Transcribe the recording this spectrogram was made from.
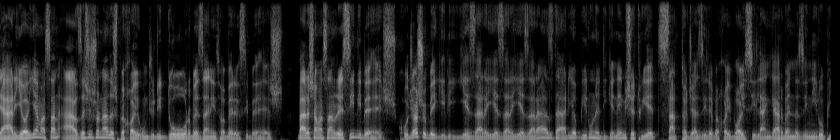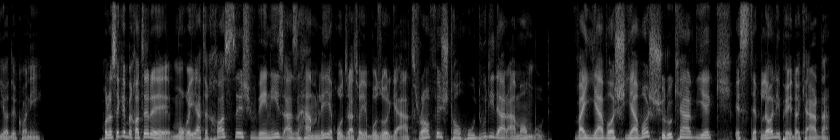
دریایی هم اصلا ارزشش رو نداشت بخوای اونجوری دور بزنی تا برسی بهش. بعدش هم اصلا رسیدی بهش. کجاشو بگیری؟ یه ذره یه ذره یه ذره از دریا بیرون دیگه. نمیشه توی 100 تا جزیره بخوای وایسی لنگر بندازی نیرو پیاده کنی. خلاصه که به خاطر موقعیت خاصش ونیز از حمله قدرت‌های بزرگ اطرافش تا حدودی در امان بود و یواش یواش شروع کرد یک استقلالی پیدا کردن.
